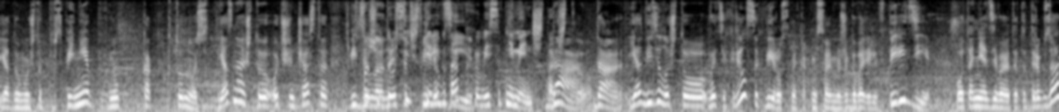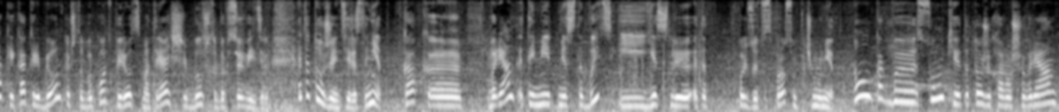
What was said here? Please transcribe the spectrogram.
Я думаю, что в спине, ну, как кто носит. Я знаю, что очень часто видела... Слушай, туристический рюкзак весит не меньше, так да, что... Да, я видела, что в этих рилсах вирусных, как мы с вами уже говорили, впереди, вот они одевают этот рюкзак, и как ребенка, чтобы кот вперед смотрящий был, чтобы все видели. Это тоже интересно. Нет, как э, вариант, это имеет место быть, и если этот пользуется спросом, почему нет? Ну, как бы сумки это тоже хороший вариант,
